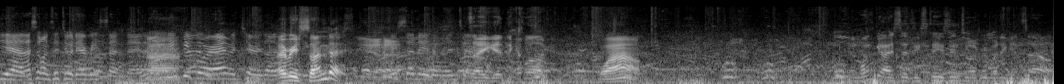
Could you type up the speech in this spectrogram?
Yeah, that's the ones that do it every Sunday. Uh, I think people are amateurs. on Every it. Sunday? Every Sunday in the winter. That's how you get in the club. Wow. And one guy says he stays in until everybody gets out.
